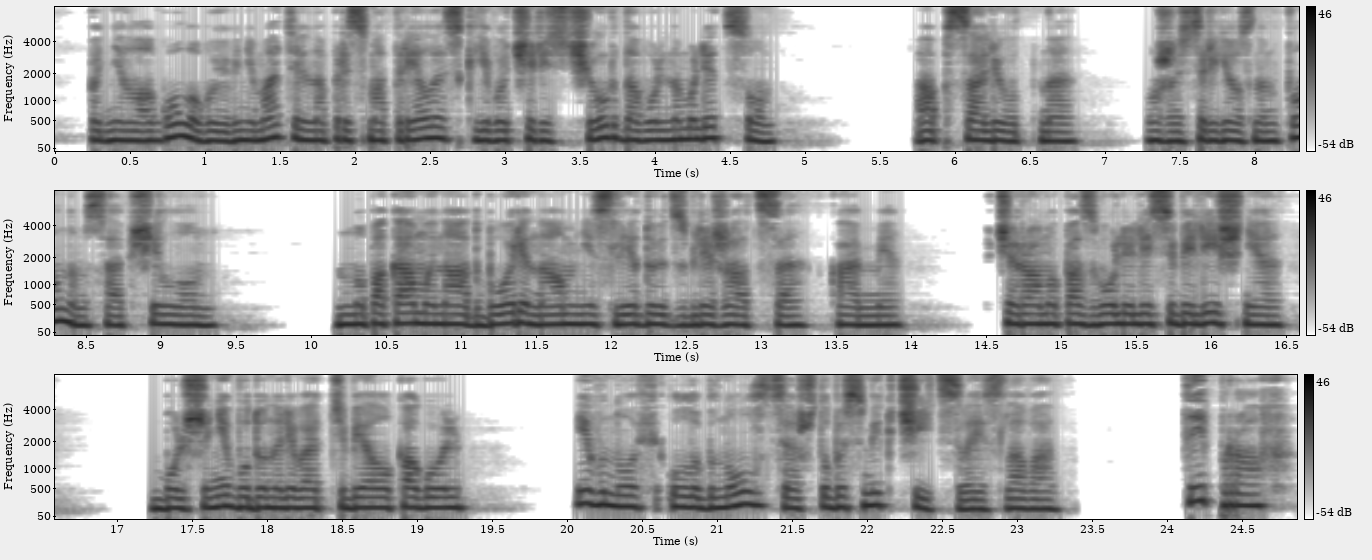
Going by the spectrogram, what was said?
— подняла голову и внимательно присмотрелась к его чересчур довольному лицу. «Абсолютно», уже серьезным тоном сообщил он. «Но пока мы на отборе, нам не следует сближаться, Камми. Вчера мы позволили себе лишнее. Больше не буду наливать тебе алкоголь». И вновь улыбнулся, чтобы смягчить свои слова. «Ты прав», —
